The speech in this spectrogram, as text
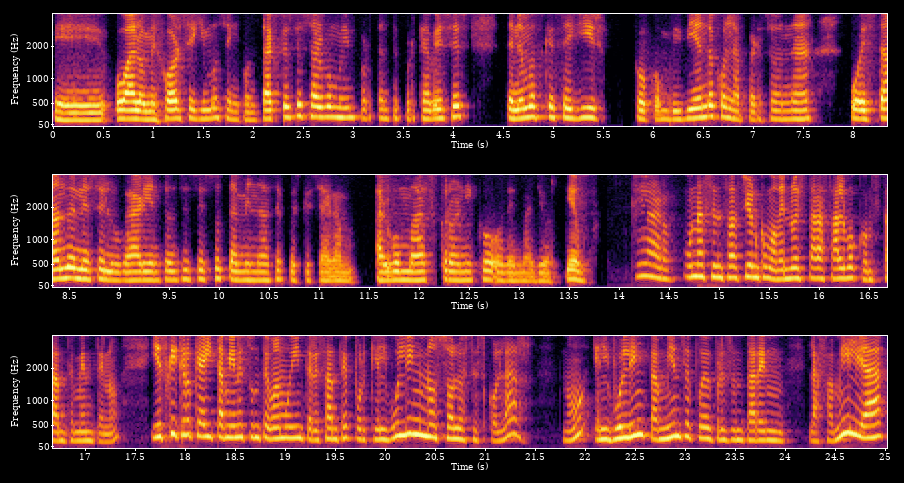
eh, o a lo mejor seguimos en contacto, eso es algo muy importante porque a veces tenemos que seguir conviviendo con la persona o estando en ese lugar y entonces eso también hace pues que se haga algo más crónico o de mayor tiempo. Claro, una sensación como de no estar a salvo constantemente, ¿no? Y es que creo que ahí también es un tema muy interesante porque el bullying no solo es escolar, ¿no? El bullying también se puede presentar en la familia,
